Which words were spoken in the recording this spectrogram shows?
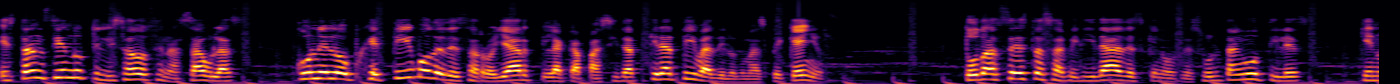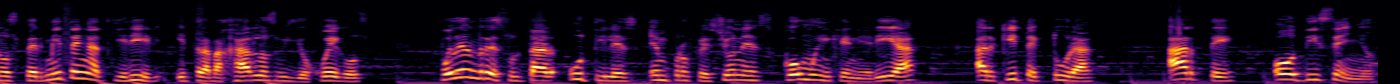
están siendo utilizados en las aulas con el objetivo de desarrollar la capacidad creativa de los más pequeños. Todas estas habilidades que nos resultan útiles, que nos permiten adquirir y trabajar los videojuegos, pueden resultar útiles en profesiones como ingeniería, arquitectura, arte o diseño.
